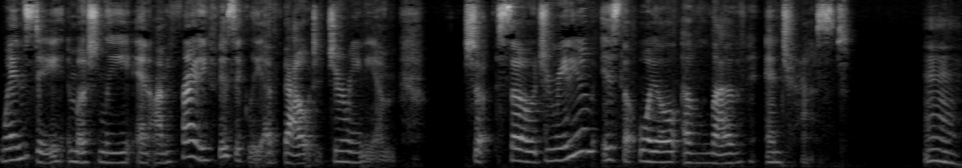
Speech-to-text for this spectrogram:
Wednesday emotionally and on Friday physically about geranium. So, so geranium is the oil of love and trust. Mm.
